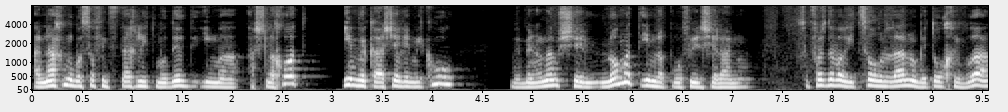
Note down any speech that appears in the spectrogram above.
אנחנו בסוף נצטרך להתמודד עם ההשלכות, אם וכאשר הם יקרו, ובן אדם שלא מתאים לפרופיל שלנו, בסופו של דבר ייצור לנו בתור חברה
